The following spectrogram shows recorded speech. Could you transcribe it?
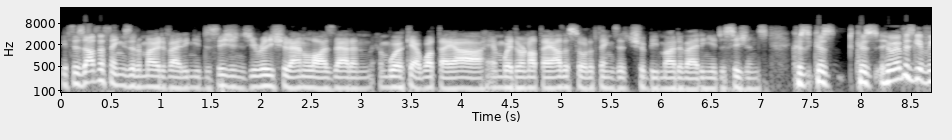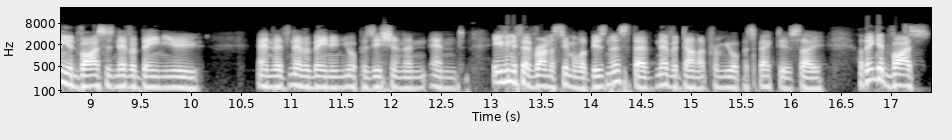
if there's other things that are motivating your decisions, you really should analyze that and, and work out what they are and whether or not they are the sort of things that should be motivating your decisions. Because whoever's giving advice has never been you, and they've never been in your position, and and even if they've run a similar business, they've never done it from your perspective. So I think advice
